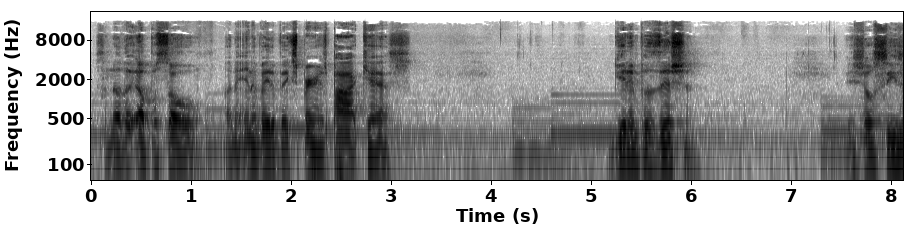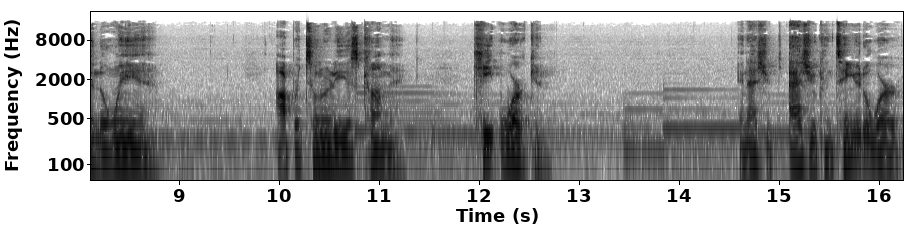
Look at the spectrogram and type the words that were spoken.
It's another episode of the Innovative Experience Podcast. Get in position. It's your season to win. Opportunity is coming. Keep working. And as you as you continue to work,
